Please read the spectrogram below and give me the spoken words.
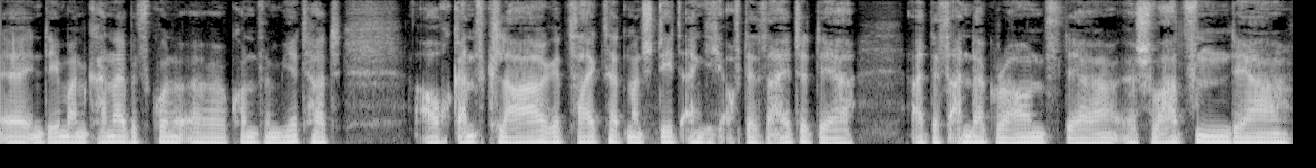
äh, indem man Cannabis kon äh, konsumiert hat, auch ganz klar gezeigt hat, man steht eigentlich auf der Seite der des Undergrounds, der äh, Schwarzen, der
